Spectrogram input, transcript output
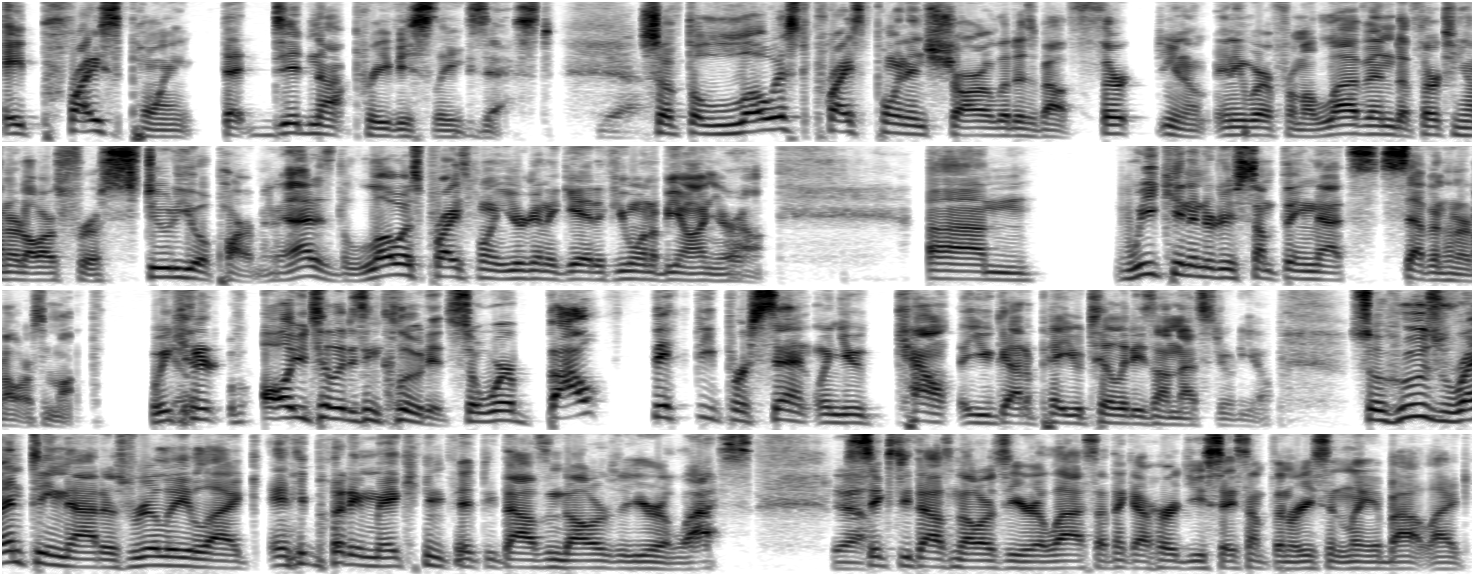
a price point that did not previously exist. Yeah. So if the lowest price point in Charlotte is about thir- you know, anywhere from eleven to thirteen hundred dollars for a studio apartment, that is the lowest price point you're going to get if you want to be on your own. Um, we can introduce something that's seven hundred dollars a month. We yep. can all utilities included. So we're about 50% when you count that you got to pay utilities on that studio. So who's renting that is really like anybody making $50,000 a year or less, yeah. $60,000 a year or less. I think I heard you say something recently about like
